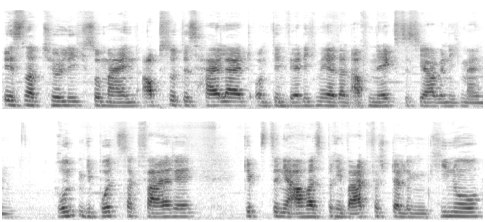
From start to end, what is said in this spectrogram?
ist natürlich so mein absolutes Highlight und den werde ich mir ja dann auch nächstes Jahr, wenn ich meinen runden Geburtstag feiere, gibt es den ja auch als Privatverstellung im Kino.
